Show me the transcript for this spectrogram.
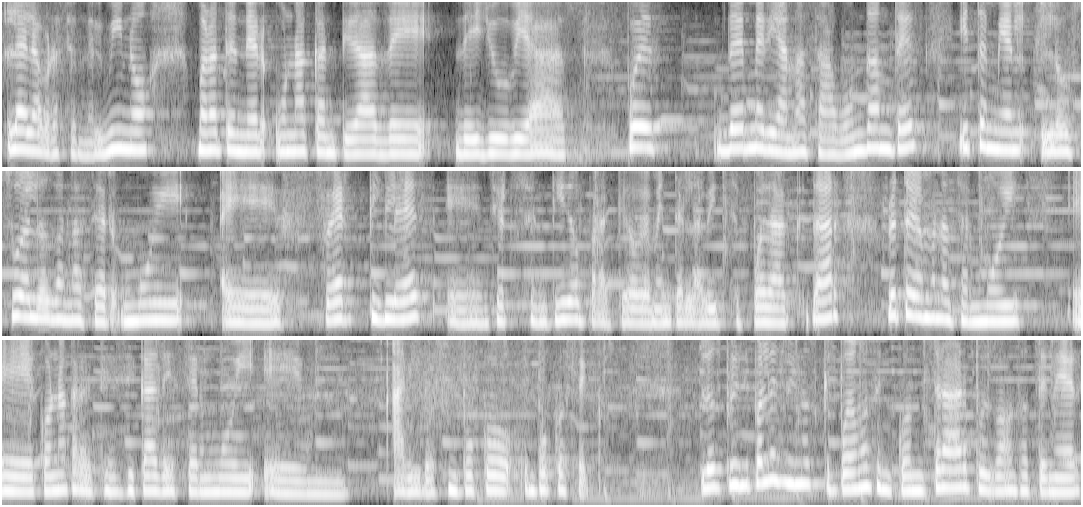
la elaboración del vino. Van a tener una cantidad de, de lluvias pues de medianas a abundantes y también los suelos van a ser muy eh, fértiles en cierto sentido para que obviamente la vid se pueda dar, pero también van a ser muy eh, con una característica de ser muy em, áridos, un poco, un poco secos. Los principales vinos que podemos encontrar, pues vamos a tener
